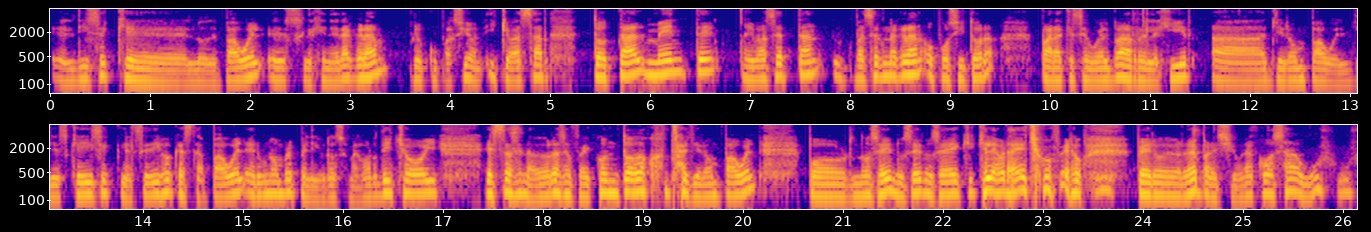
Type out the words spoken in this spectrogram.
Él dice que lo de Powell es, le genera gran preocupación y que va a estar totalmente y va a ser tan va a ser una gran opositora para que se vuelva a reelegir a Jerome Powell. Y es que dice que él se dijo que hasta Powell era un hombre peligroso. Mejor dicho, hoy esta senadora se fue con todo contra Jerome Powell por no sé, no sé, no sé qué, le habrá hecho, pero, pero de verdad me pareció una cosa, uff, uff,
